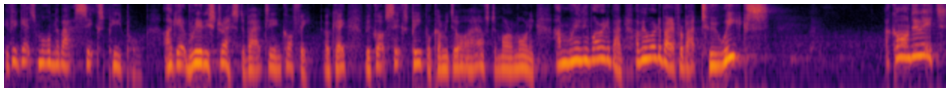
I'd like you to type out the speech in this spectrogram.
If it gets more than about six people, I get really stressed about tea and coffee, okay? We've got six people coming to our house tomorrow morning. I'm really worried about it. I've been worried about it for about two weeks. I can't do it.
